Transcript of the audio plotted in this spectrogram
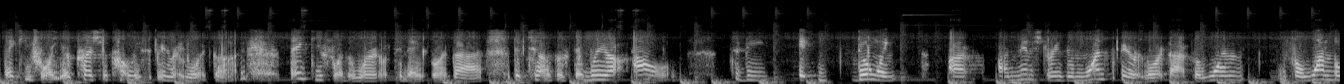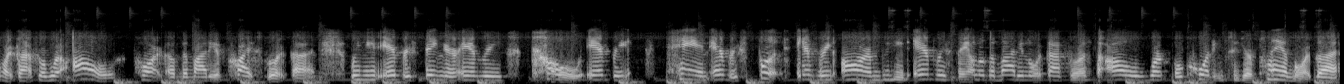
Thank you for your precious Holy Spirit, Lord God. Thank you for the word of today, Lord God, that tells us that we are all to be doing our, our ministries in one spirit, Lord God, for one for one, Lord God, for we're all part of the body of Christ, Lord God. We need every finger, every toe, every hand, every foot, every arm. We need every cell of the body, Lord God, for us to all work according to your plan, Lord God.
